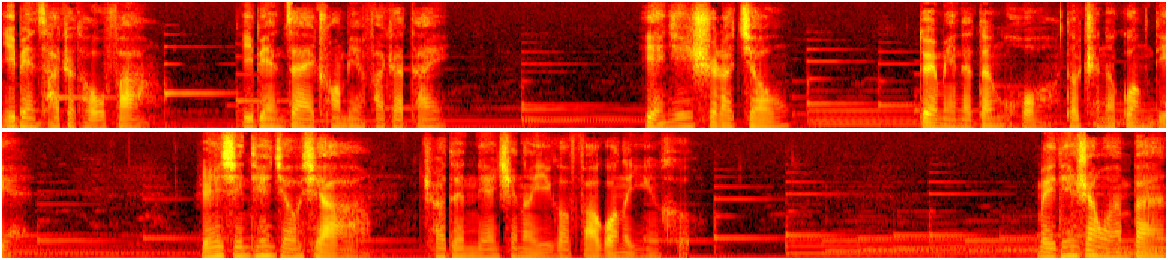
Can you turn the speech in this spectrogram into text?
一边擦着头发。一边在窗边发着呆，眼睛失了焦，对面的灯火都成了光点，人行天桥下车灯连成了一个发光的银河。每天上完班，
